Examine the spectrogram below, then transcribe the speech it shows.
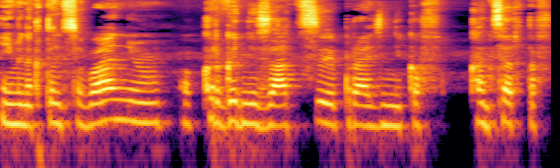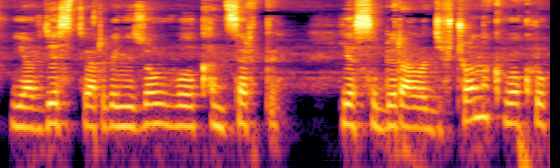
именно к танцеванию, к организации праздников, концертов. Я в детстве организовывала концерты. Я собирала девчонок вокруг.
